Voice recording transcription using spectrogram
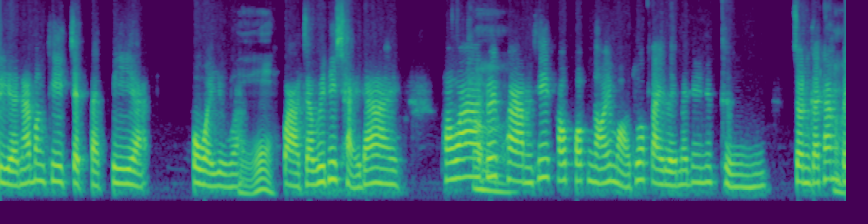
ลี่ยนะบางทีเจ็ดแปดปีอะป่วยอยู่อะโอ้กว่าจะวินิจฉัยได้ เพราะว่าอ่าด้วยความที่เขาพบน้อยหมอทั่วไปเลยไม่ได้นึกถึง จนกระทั่งครับไป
